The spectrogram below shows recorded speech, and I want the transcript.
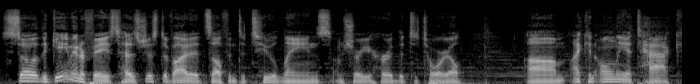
So the game interface has just divided itself into two lanes. I'm sure you heard the tutorial. Um, I can only attack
